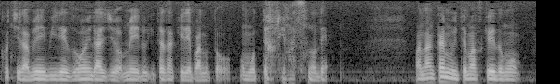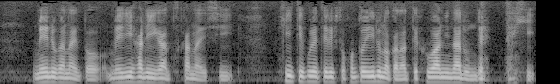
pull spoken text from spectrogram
こちら、ベイビーレイズ応援ラジオメールいただければなと思っておりますので、まあ、何回も言ってますけれども、メールがないとメリハリがつかないし、聞いてくれてる人本当にいるのかなって不安になるんで、ぜひ、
